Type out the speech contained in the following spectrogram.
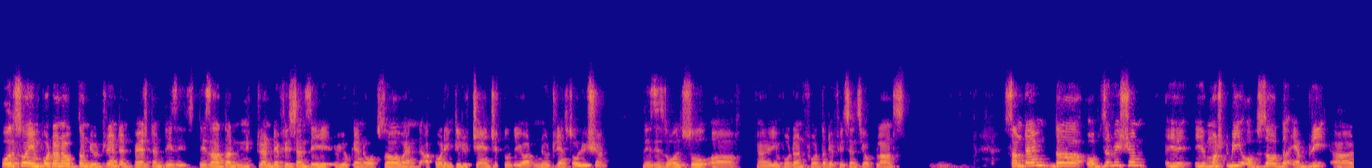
Also important of the nutrient and pest and disease. These are the nutrient deficiency you can observe and accordingly you change to your nutrient solution. This is also uh, uh, important for the deficiency of plants. Sometimes the observation you must be observed the every uh,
